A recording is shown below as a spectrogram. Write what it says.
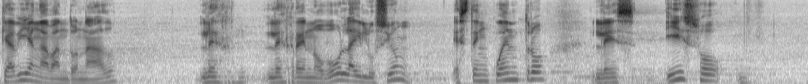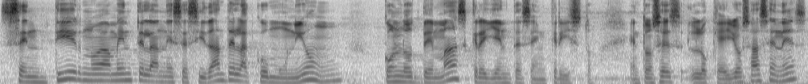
que habían abandonado, les, renovó la ilusión. Este encuentro les hizo sentir nuevamente la necesidad de la comunión con los demás creyentes en Cristo. Entonces lo que ellos hacen es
